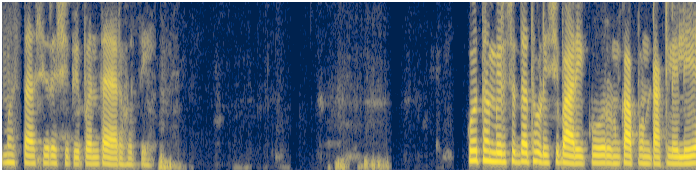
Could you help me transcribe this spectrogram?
मस्त अशी रेसिपी पण तयार होते. कोथिंबीर सुद्धा थोडीशी बारीक वरून कापून टाकलेली आहे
